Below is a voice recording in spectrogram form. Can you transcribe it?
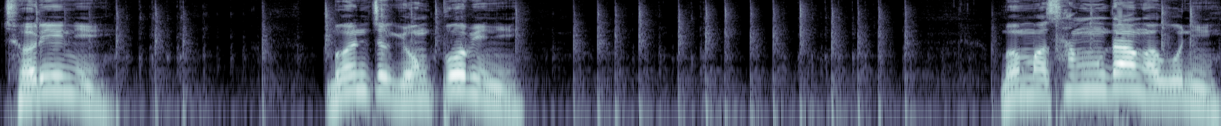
절이니, 뭔적 용법이니, 뭐뭐 상당어구니.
